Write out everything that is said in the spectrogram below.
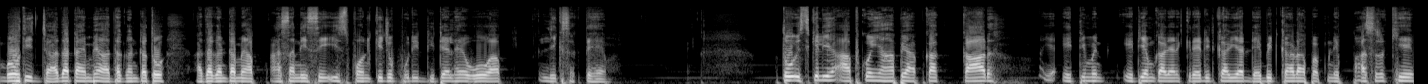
बहुत ही ज़्यादा टाइम है आधा घंटा। तो आधा घंटा में आप आसानी से इस फ़ोन की जो पूरी डिटेल है, वो आप लिख सकते हैं। तो इसके लिए आपको यहाँ पे आपका कार्ड या ए टी एम कार्ड या क्रेडिट कार्ड या डेबिट कार्ड आप अपने पास रखिए।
